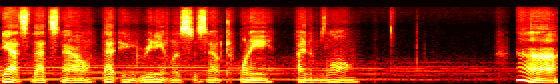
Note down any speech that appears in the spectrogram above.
Yeah, so that's now, that ingredient list is now 20 items long. Huh.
